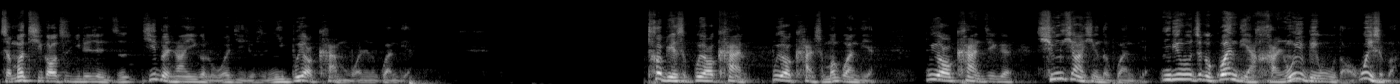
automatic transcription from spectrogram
怎么提高自己的认知？基本上一个逻辑就是，你不要看某人的观点，特别是不要看不要看什么观点，不要看这个倾向性的观点。你比如这个观点很容易被误导，为什么？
